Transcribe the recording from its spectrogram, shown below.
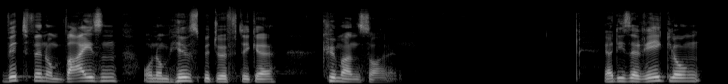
Witwen, um Waisen und um Hilfsbedürftige kümmern sollen. Ja, diese Regelung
